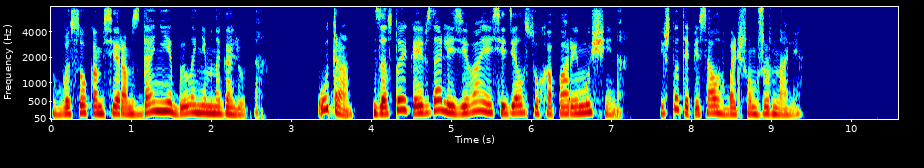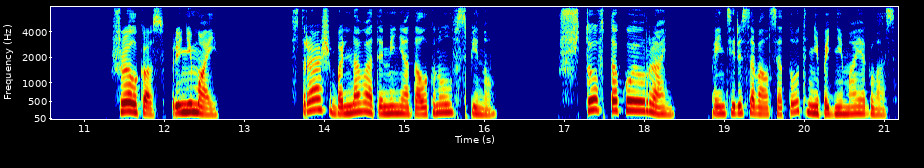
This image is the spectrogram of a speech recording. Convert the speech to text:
В высоком сером здании было немноголюдно. Утро за стойкой в зале, зевая, сидел сухопарый мужчина и что-то писал в большом журнале. «Шелкас, принимай!» Страж больновато меня толкнул в спину. «Что в такую рань?» — поинтересовался тот, не поднимая глаз.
